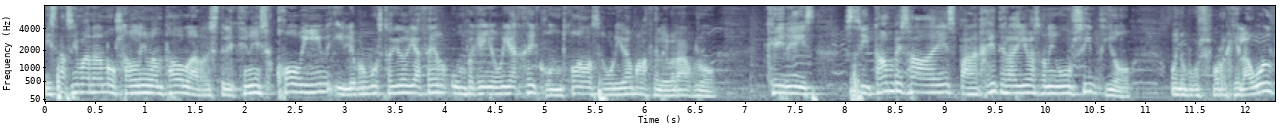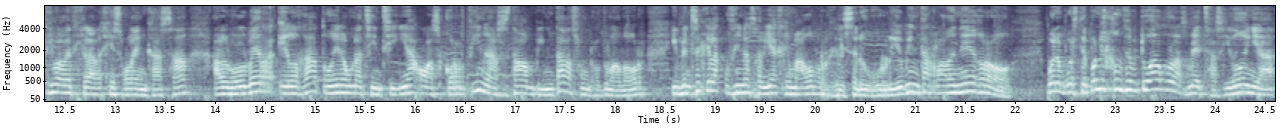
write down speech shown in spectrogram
Esta semana nos han levantado las restricciones COVID y le he propuesto yo de hacer un pequeño viaje con toda la seguridad para celebrarlo. ¿Qué diréis? Si tan pesada es, ¿para qué te la llevas a ningún sitio? Bueno, pues porque la última vez que la dejé sola en casa, al volver el gato era una chinchilla, las cortinas estaban pintadas con rotulador y pensé que la cocina se había quemado porque se le ocurrió pintarla de negro. Bueno, pues te pones conceptual con las mechas y doña,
